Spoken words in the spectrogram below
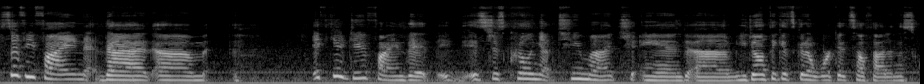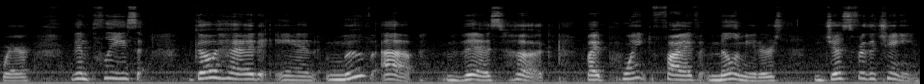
So if you find that, um, if you do find that it's just curling up too much and um, you don't think it's gonna work itself out in the square, then please go ahead and move up this hook by 0.5 millimeters just for the chain.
